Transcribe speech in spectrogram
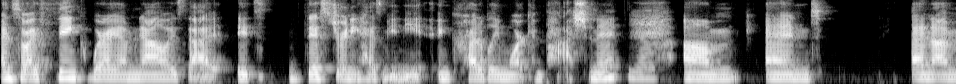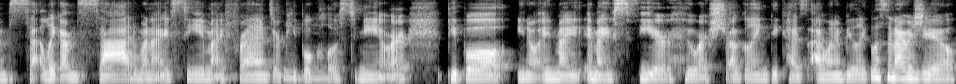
And so I think where I am now is that it's this journey has made me incredibly more compassionate Yeah. um, and and I'm sa- like I'm sad when I see my friends or people Mhm. close to me or people you know in my in my sphere who are struggling because I want to be like listen I was you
